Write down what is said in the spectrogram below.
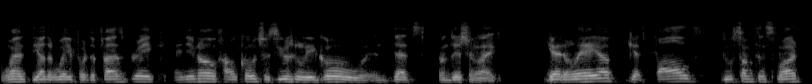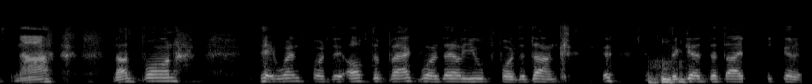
went the other way for the fast break. And you know how coaches usually go in that condition, like get a layup, get fouled, do something smart. Nah, not Bonn. They went for the off the backboard alley oop for the dunk to get the tiebreaker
